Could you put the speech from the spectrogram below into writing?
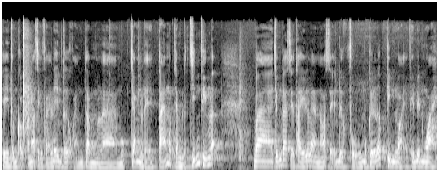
Thì tổng cộng của nó sẽ phải lên tới khoảng tầm là 108 109 phím lận. Và chúng ta sẽ thấy là nó sẽ được phủ một cái lớp kim loại ở phía bên ngoài.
